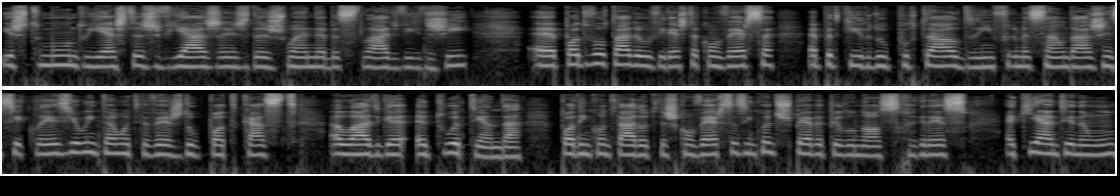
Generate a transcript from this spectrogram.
este mundo e estas viagens da Joana Bacelar Virgi. Uh, pode voltar a ouvir esta conversa a partir do portal de informação da Agência Eclésia ou então através do podcast Alarga a Tua Tenda. Pode encontrar outras conversas enquanto espera pelo nosso regresso aqui à Antena 1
